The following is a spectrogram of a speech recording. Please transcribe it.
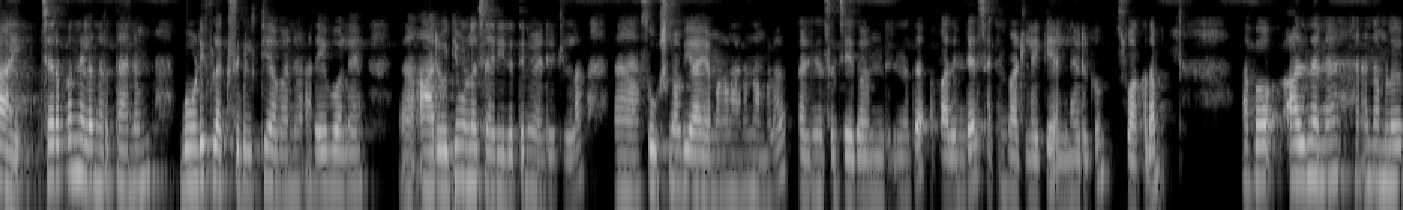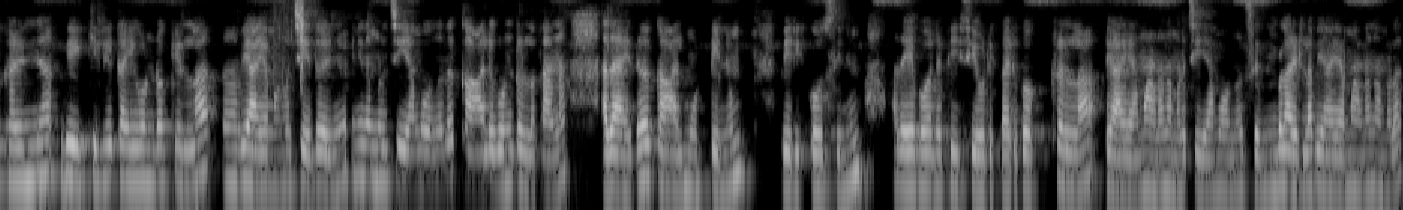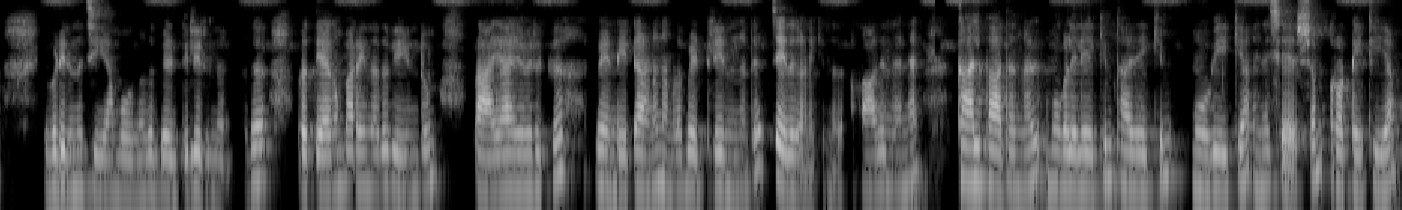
Hi. ചെറുപ്പം നിലനിർത്താനും body flexibility ആവാനും അതേപോലെ ആരോഗ്യമുള്ള ശരീരത്തിന് വേണ്ടിയിട്ടുള്ള സൂക്ഷ്മ വ്യായാമങ്ങളാണ് നമ്മൾ കഴിഞ്ഞ ദിവസം ചെയ്തുകൊണ്ടിരുന്നത്. അപ്പോൾ അതിന്റെ സെക്കൻഡ് പാർട്ടിലേക്ക് എല്ലാവർക്കും സ്വാഗതം. അപ്പോൾ ആദ്യം തന്നെ നമ്മൾ കഴിഞ്ഞ വീക്കിൽ കൈ കൊണ്ടൊക്കെയുള്ള വ്യായാമങ്ങൾ ചെയ്തു കഴിഞ്ഞു. ഇനി നമ്മൾ ചെയ്യാൻ പോകുന്നത് കാൽ കൊണ്ടുള്ളതാണ്. അതായത് കാൽമുട്ടിനും വെരിക്കോസിനും അതേപോലെ പി സി ഒക്കെ ഉള്ള വ്യായാമമാണ് നമ്മൾ ചെയ്യാൻ പോകുന്നത്. സിമ്പിൾ ആയിട്ടുള്ള വ്യായാമമാണ് നമ്മൾ ഇവിടെ ഇരുന്ന് ചെയ്യാൻ പോകുന്നത്. ബെഡിലിരുന്ന് അത് പ്രത്യേകം പറയുന്നത് വീണ്ടും പ്രായമായവർക്ക് വേണ്ടിയിട്ടാണ് നമ്മൾ ബെഡിലിരുന്നിട്ട് ചെയ്ത് കാണിക്കുന്നത്. അപ്പോൾ ആദ്യം തന്നെ കാൽപാദങ്ങൾ മുകളിലേക്കും താഴേക്കും മൂവ് ചെയ്യിക്കുക അതിന് ശേഷം റൊട്ടേറ്റ് ചെയ്യാം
